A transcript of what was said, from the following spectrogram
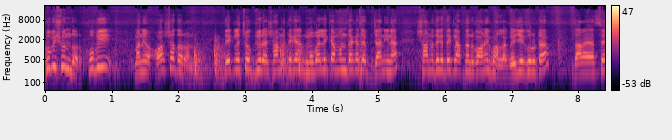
খুবই সুন্দর, খুবই মানে অসাধারণ। দেখলে চোখ জুড়ে, সামনে থেকে মোবাইলে কেমন দেখা যায় জানি না। সামনে থেকে দেখলে আপনাদেরকে অনেক ভালো লাগবে। এই যে গরুটা দাঁড়ায় আছে,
